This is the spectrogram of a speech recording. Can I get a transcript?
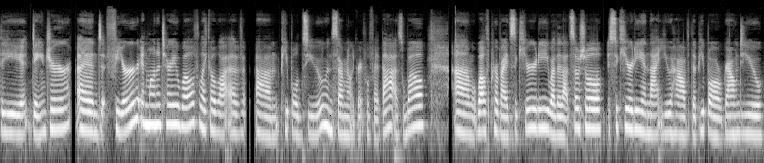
the danger and fear in monetary wealth like a lot of um, people do. And so I'm really grateful for that as well. Um, wealth provides security, whether that's social security and that you have the people around you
